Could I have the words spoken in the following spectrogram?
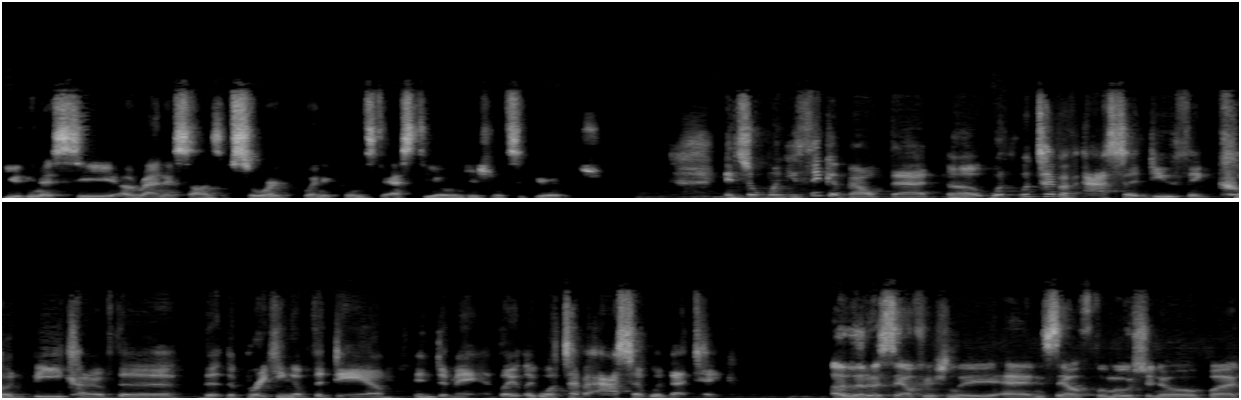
you're going to see a renaissance of sort when it comes to STO and digital securities. And so, when you think about that, uh, what what type of asset do you think could be kind of the, the, the breaking of the dam in demand? Like like what type of asset would that take? A little selfishly and self promotional, but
